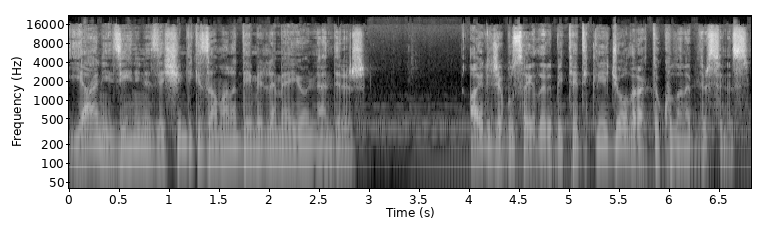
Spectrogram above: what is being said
yani zihninizi şimdiki zamana demirlemeye yönlendirir. Ayrıca bu sayıları bir tetikleyici olarak da kullanabilirsiniz.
